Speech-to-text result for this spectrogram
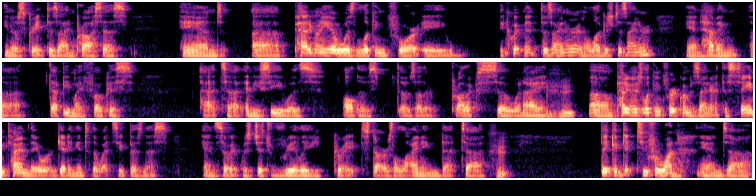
you know this great design process, and uh, Patagonia was looking for a equipment designer and a luggage designer, and having uh, that be my focus at uh, MEC was all those those other products. So when I mm-hmm. um, Patagonia was looking for equipment designer at the same time they were getting into the wetsuit business, and so it was just really great stars aligning that uh, hmm. they could get two for one, and uh,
